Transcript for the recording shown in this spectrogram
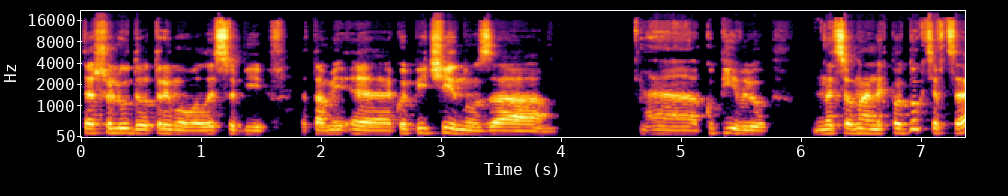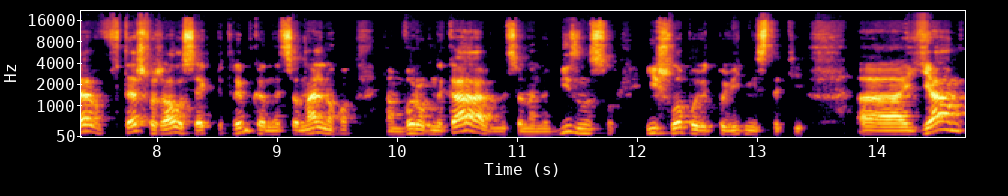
те, що люди отримували собі там копійчину за купівлю національних продуктів, це теж вважалося як підтримка національного там виробника, національного бізнесу і йшло по відповідній статті. Я,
